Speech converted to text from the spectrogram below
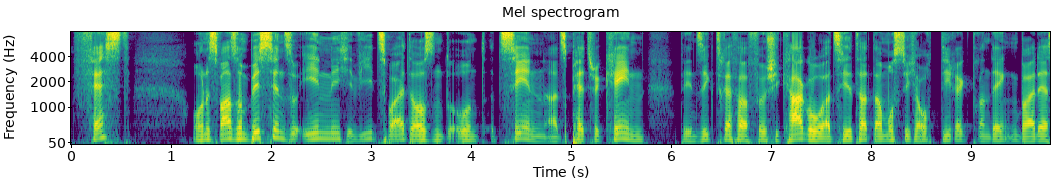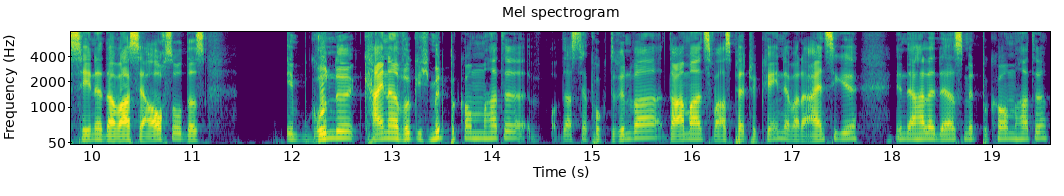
fest. Und es war so ein bisschen so ähnlich wie 2010, als Patrick Kane den Siegtreffer für Chicago erzielt hat. Da musste ich auch direkt dran denken bei der Szene. Da war es ja auch so, dass im Grunde keiner wirklich mitbekommen hatte, dass der Puck drin war. Damals war es Patrick Kane, der war der Einzige in der Halle, der es mitbekommen hatte.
